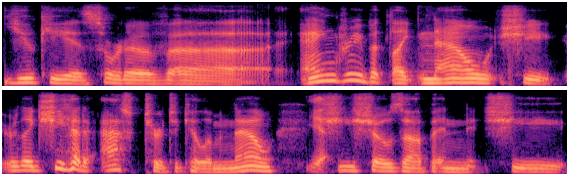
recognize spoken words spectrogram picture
Yuki is sort of uh, angry, but like now she or like she had asked her to kill him, and now Yeah. she shows up and she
